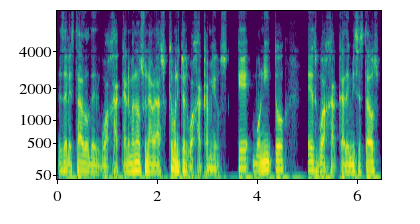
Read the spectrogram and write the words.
desde el estado de Oaxaca. Le mandamos un abrazo. Qué bonito es Oaxaca, amigos. Qué bonito es Oaxaca, de mis estados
